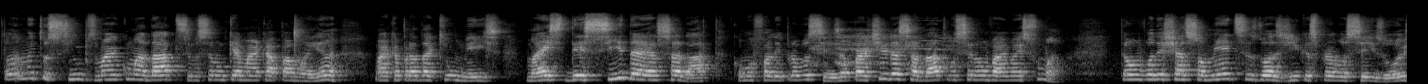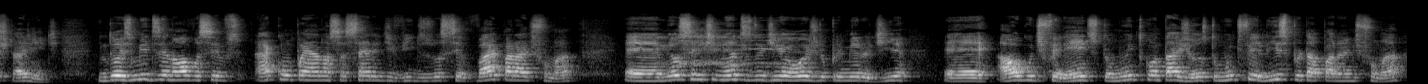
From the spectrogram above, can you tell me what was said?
Então é muito simples, marca uma data. Se você não quer marcar para amanhã, marca para daqui um mês. Mas decida essa data, como eu falei para vocês. A partir dessa data você não vai mais fumar. Então eu vou deixar somente essas duas dicas para vocês hoje, tá gente? Em 2019 você acompanhar nossa série de vídeos, você vai parar de fumar. É, meus sentimentos do dia hoje, do primeiro dia, é algo diferente, estou muito contagioso, estou muito feliz por estar parando de fumar.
